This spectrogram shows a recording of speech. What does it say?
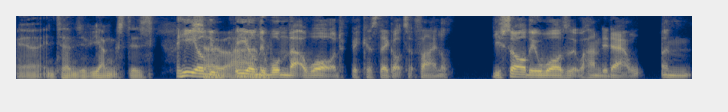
Uh, in terms of youngsters, he only so, um, he only won that award because they got to the final. You saw the awards that were handed out, and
